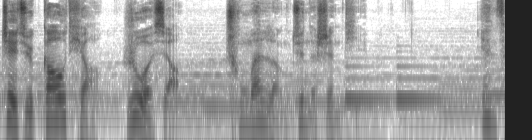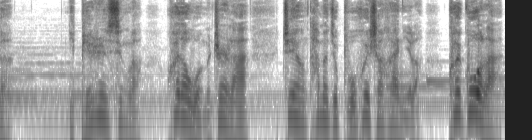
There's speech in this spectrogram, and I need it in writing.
这具高挑、弱小、充满冷峻的身体。燕子，你别任性了，快到我们这儿来，这样他们就不会伤害你了。快过来！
